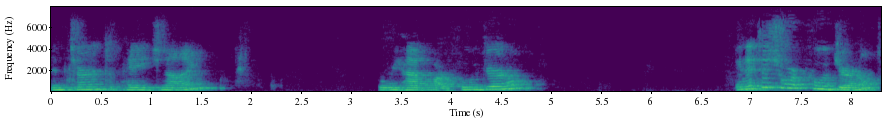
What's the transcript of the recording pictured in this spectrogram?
and turn to page nine, where we have our food journal. And it's a short food journal,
